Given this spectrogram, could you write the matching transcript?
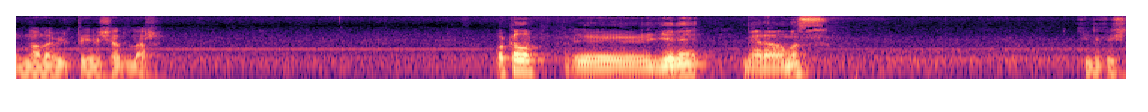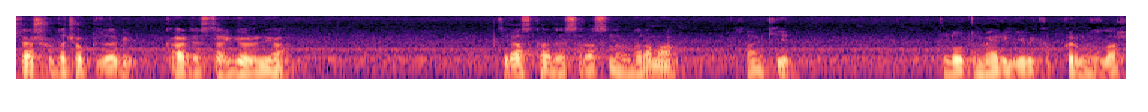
Bunlarla birlikte yaşadılar. Bakalım ee, yeni meramız kilifişler. Şurada çok güzel bir kardesler görünüyor. Kiraz kardesler aslında bunlar ama sanki Bloody Mary gibi kıpkırmızılar.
